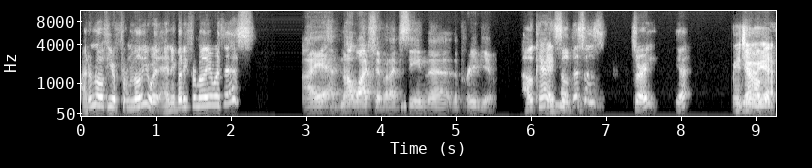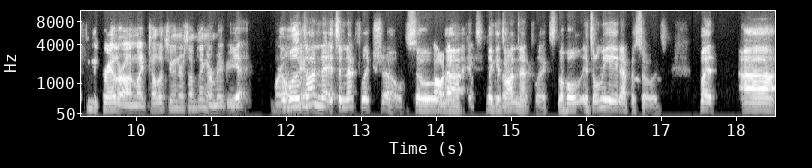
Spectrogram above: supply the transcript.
I don't know if you're familiar with anybody familiar with this. I have not watched it, but I've seen the the preview. Okay, so this is sorry, yeah, Me too. Yeah, Yeah. I've seen the trailer on like Teletoon or something, or maybe yeah. Somewhere else, Well, it's yeah. on. It's a Netflix show, so Oh, uh, it's like it's on Netflix. The whole. It's only eight episodes, but uh,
